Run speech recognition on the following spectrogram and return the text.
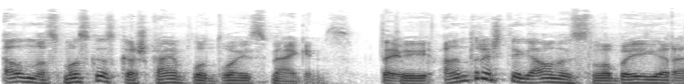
Elnas Muskas kažką implantuoja į smegenis. Taip. Tai antraštė gaunasi labai gera.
